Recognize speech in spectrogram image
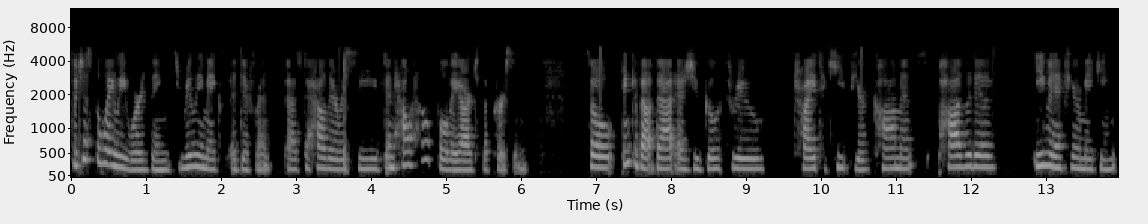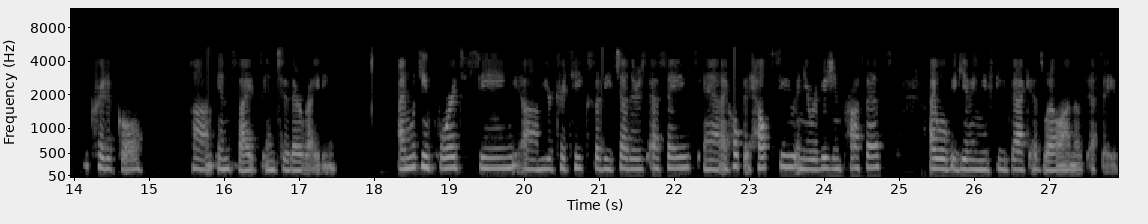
So just the way we word things really makes a difference as to how they're received and how helpful they are to the person. So think about that as you go through. Try to keep your comments positive even if you're making critical um, insights into their writing. I'm looking forward to seeing um, your critiques of each other's essays and I hope it helps you in your revision process. I will be giving you feedback as well on those essays.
